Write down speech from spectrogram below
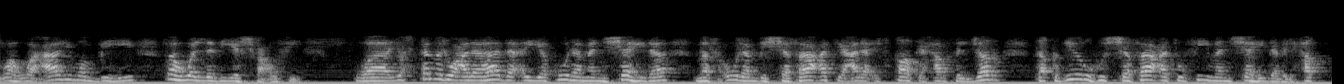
وهو عالم به فهو الذي يشفع فيه. ويحتمل على هذا أن يكون من شهد مفعولا بالشفاعة على إسقاط حرف الجر تقديره الشفاعة في من شهد بالحق.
